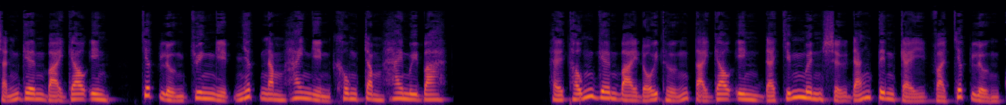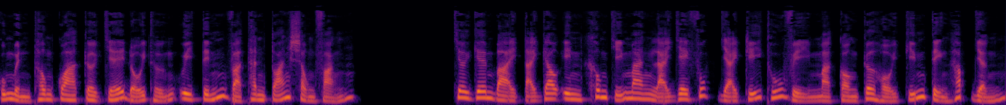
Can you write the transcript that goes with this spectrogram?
Sảnh game bài Gao In, chất lượng chuyên nghiệp nhất năm 2023. Hệ thống game bài đổi thưởng tại Gao In đã chứng minh sự đáng tin cậy và chất lượng của mình thông qua cơ chế đổi thưởng uy tín và thanh toán sòng phẳng. Chơi game bài tại Gao In không chỉ mang lại giây phút giải trí thú vị mà còn cơ hội kiếm tiền hấp dẫn.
